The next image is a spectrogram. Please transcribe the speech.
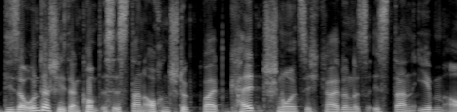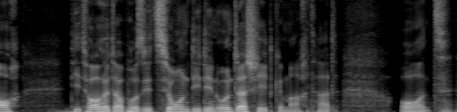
dieser Unterschied dann kommt. Es ist dann auch ein Stück weit Kaltschnäuzigkeit und es ist dann eben auch die Torhüterposition, die den Unterschied gemacht hat. Und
